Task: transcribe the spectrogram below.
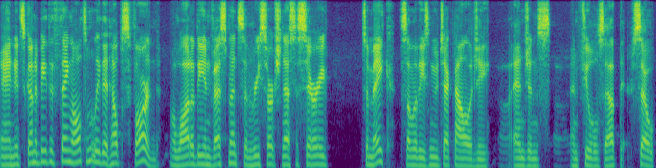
And it's going to be the thing ultimately that helps fund a lot of the investments and research necessary to make some of these new technology uh, engines and fuels out there. So,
